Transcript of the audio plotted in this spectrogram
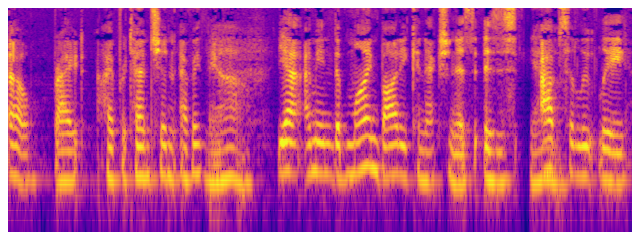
Oh, right. Hypertension, everything. Yeah. Yeah, I mean the mind body connection is is Yeah. absolutely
